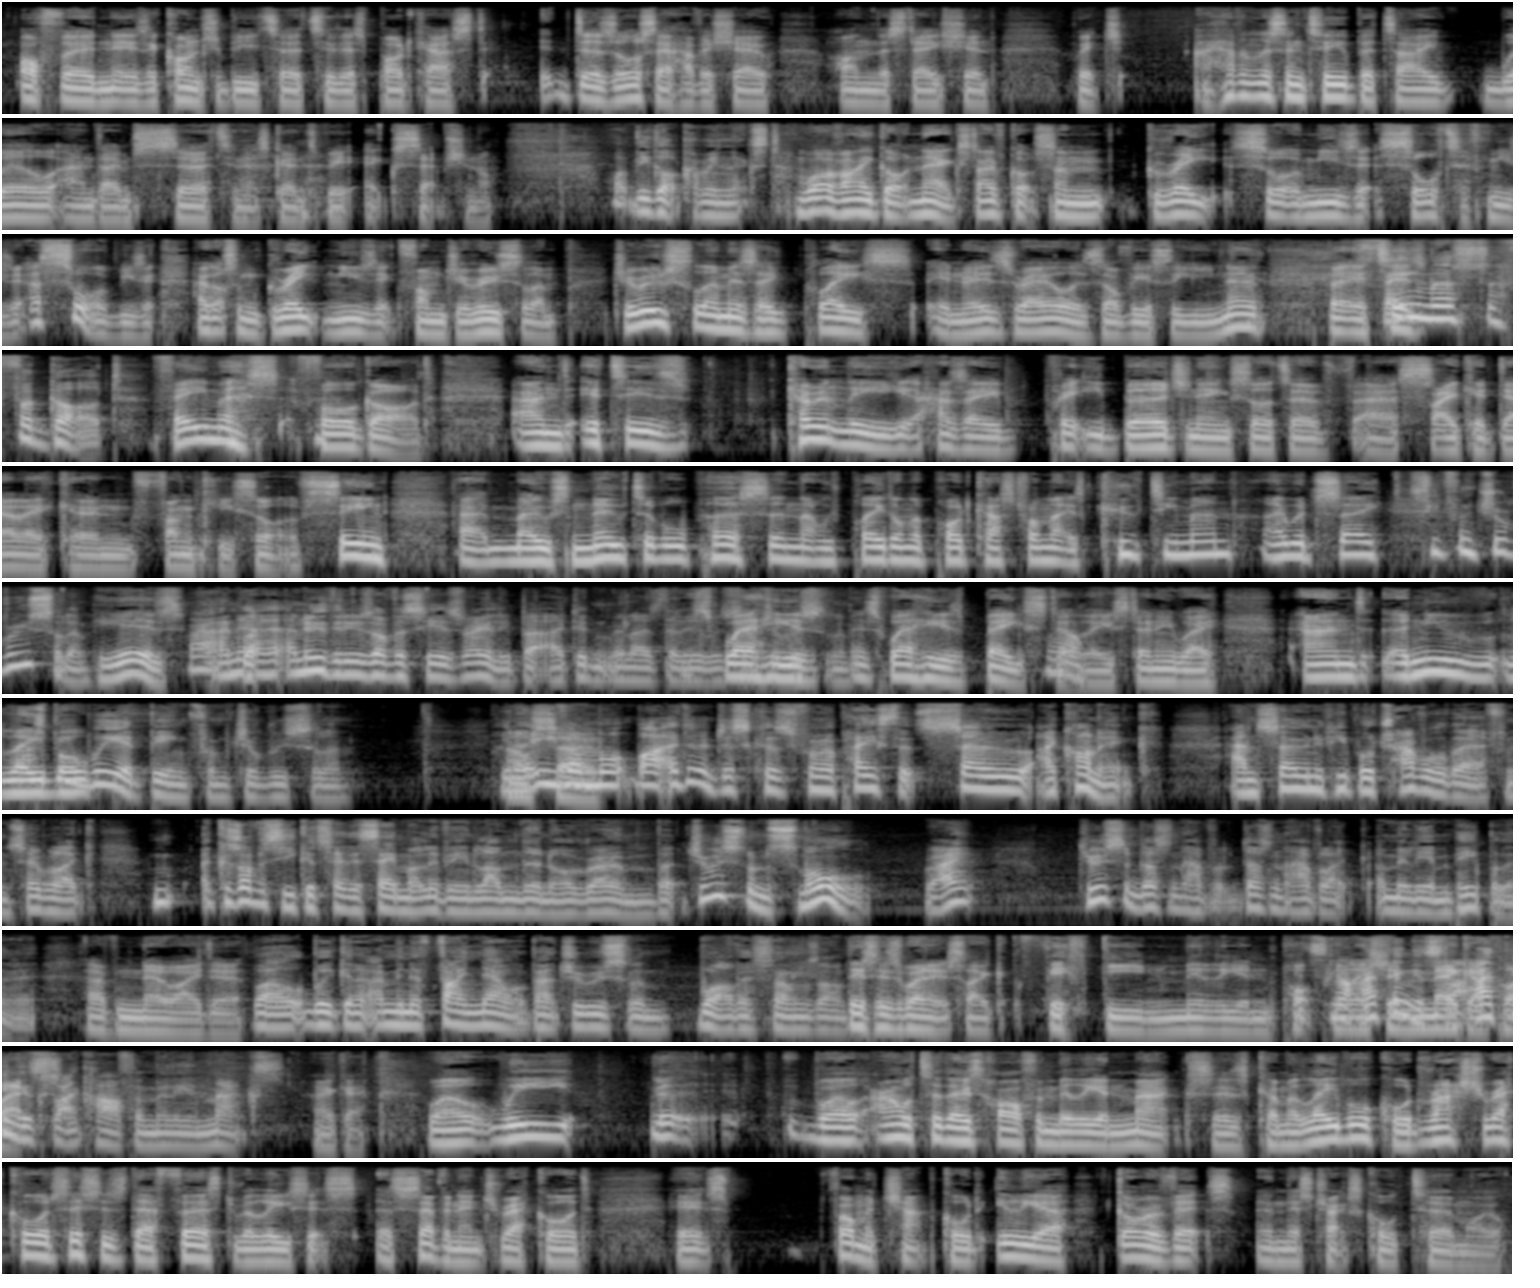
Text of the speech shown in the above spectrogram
often is a contributor to this podcast, does also have a show on the station, which I haven't listened to, but I will, and I'm certain it's going to be exceptional. what have you got coming next? What have I got next? I've got some great sort of music, sort of music, a sort of music. I've got some great music from Jerusalem. Jerusalem is a place in Israel, as obviously you know, but it is Famous for God. famous for God, and it is currently has a pretty burgeoning sort of uh, psychedelic and funky sort of scene. Uh, most notable person that we've played on the podcast from that is Kutiman, I would say. Is he from Jerusalem? He is. Right, I knew, I knew that he was obviously Israeli, but I didn't realise that he was where he is. It's where he is based, Wow. at least, anyway. And a new be label. weird being from Jerusalem. You know, How even more. Well, I don't know, just because from a place that's so iconic and so many people travel there from so like, because obviously you could say the same about living in London or Rome, but Jerusalem's small, right? Jerusalem doesn't have doesn't have like a million people in it. I have no idea. Well, we're gonna. I'm gonna find out about Jerusalem while this song's on. This is when it's like 15 million population not- I think it's megaplex. like, I think it's like half a million max. Okay. Well, we. Uh, well, out of those half a million max has come a label called Rash Records. This is their first release. It's a seven inch record. It's from a chap called Ilya Gorovitz, and this track's called Turmoil.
